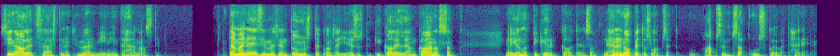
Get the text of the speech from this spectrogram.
Sinä olet säästänyt hyvän viinin tähän asti. Tämän ensimmäisen tunnustekonsa Jeesus teki Galilean kaanassa – ja ilmoitti kirkkautensa, ja hänen opetuslapset lapsensa uskoivat häneen.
